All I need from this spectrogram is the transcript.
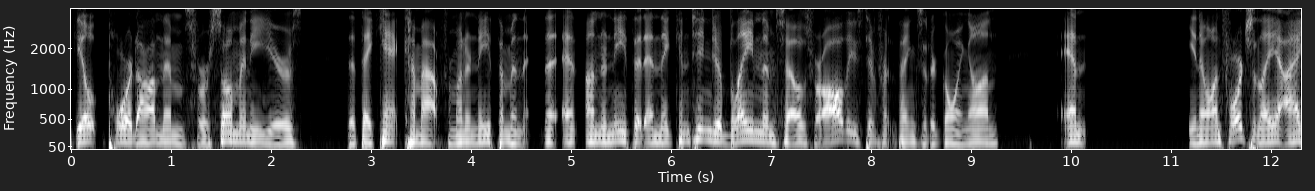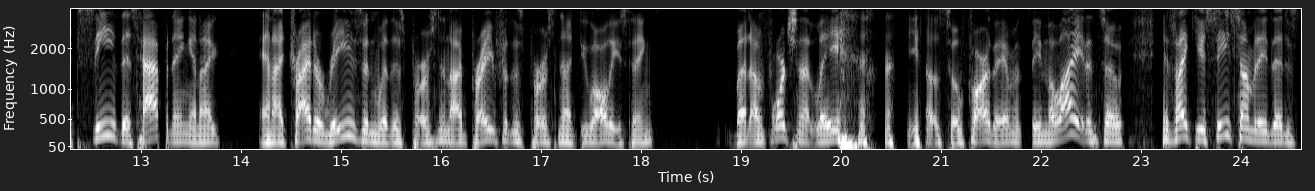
guilt poured on them for so many years that they can't come out from underneath them and, and underneath it and they continue to blame themselves for all these different things that are going on. And you know unfortunately i see this happening and i and i try to reason with this person. And i pray for this person. I do all these things. But unfortunately you know so far they haven't seen the light. And so it's like you see somebody that is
